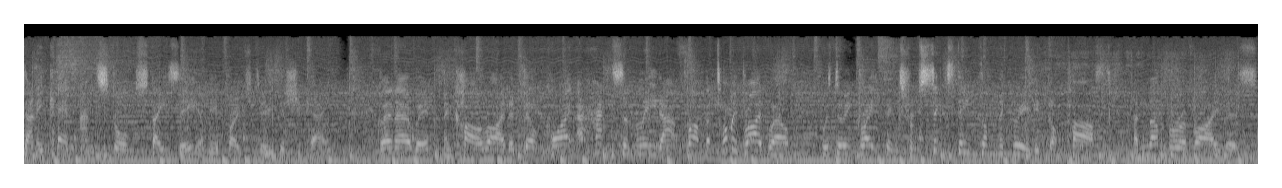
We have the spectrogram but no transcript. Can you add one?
Danny Kent and Storm Stacey on the approach to the chicane. Glenn Irwin and Kyle Ryde had built quite a handsome lead out front, but Tommy Bridewell was doing great things. From 16th on the grid, he'd got past a number of riders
